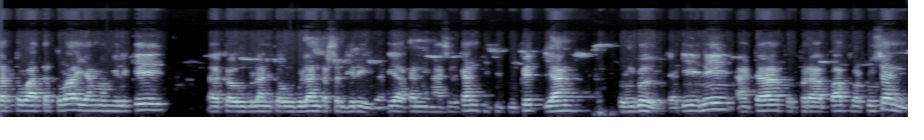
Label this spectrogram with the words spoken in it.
tetua-tetua yang memiliki keunggulan-keunggulan tersendiri. Jadi akan menghasilkan bibit-bibit yang unggul. Jadi ini ada beberapa produsen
